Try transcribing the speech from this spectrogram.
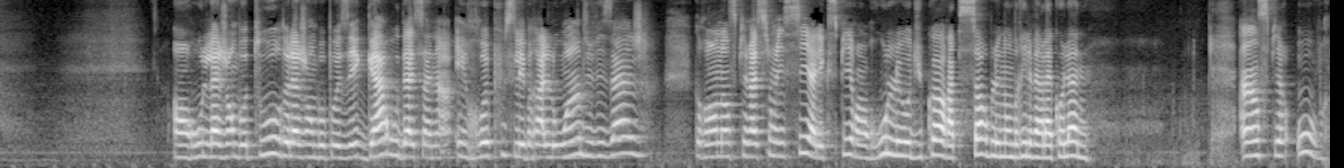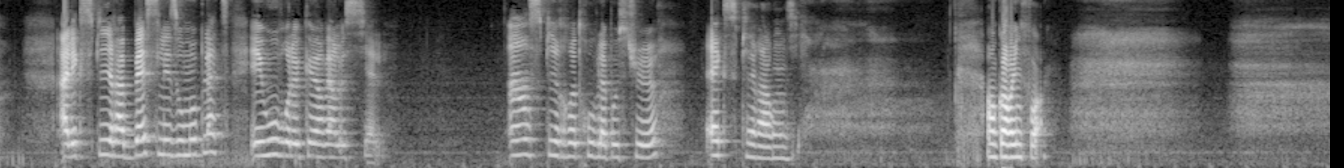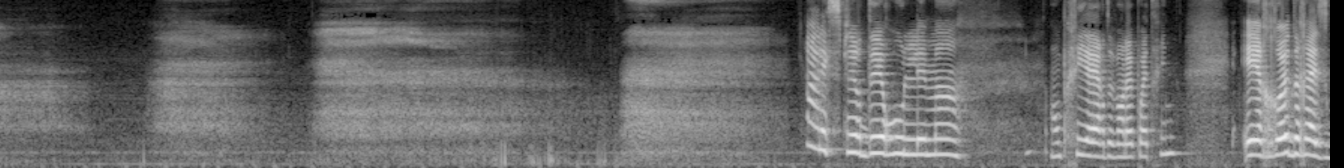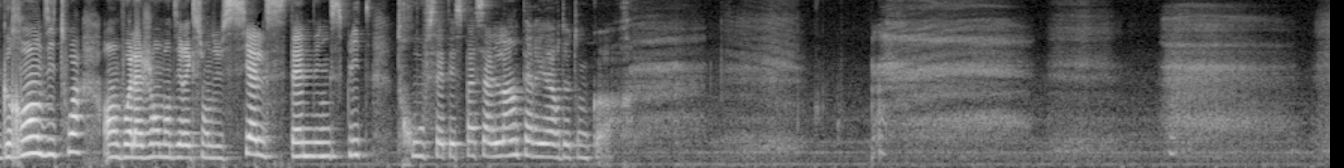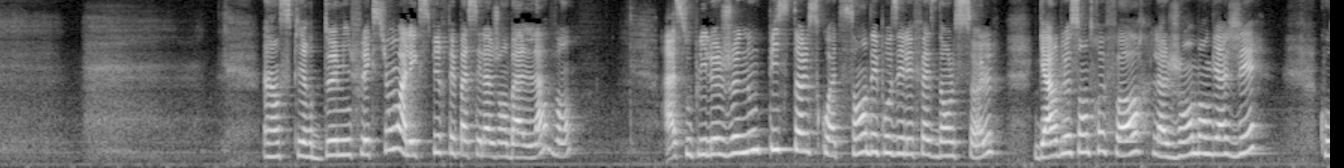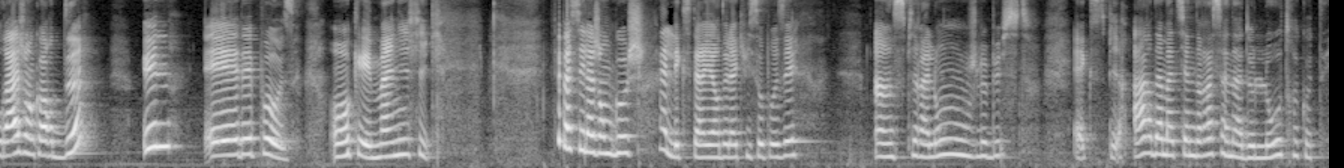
Enroule la jambe autour de la jambe opposée, Garudasana, et repousse les bras loin du visage. Grande inspiration ici, à l'expire, enroule le haut du corps, absorbe le nombril vers la colonne. Inspire, ouvre. À l'expire, abaisse les omoplates et ouvre le cœur vers le ciel. Inspire, retrouve la posture. Expire, arrondi. Encore une fois. Expire, déroule les mains en prière devant la poitrine. Et redresse, grandis-toi. Envoie la jambe en direction du ciel, standing split. Trouve cet espace à l'intérieur de ton corps. Inspire, demi-flexion. À l'expire, fais passer la jambe à l'avant. Assouplis le genou, pistol squat sans déposer les fesses dans le sol. Garde le centre fort, la jambe engagée. Courage, encore deux. Une et dépose. Ok, magnifique. Fais passer la jambe gauche à l'extérieur de la cuisse opposée. Inspire, allonge le buste. Expire, Ardha Matsyendrasana de l'autre côté.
